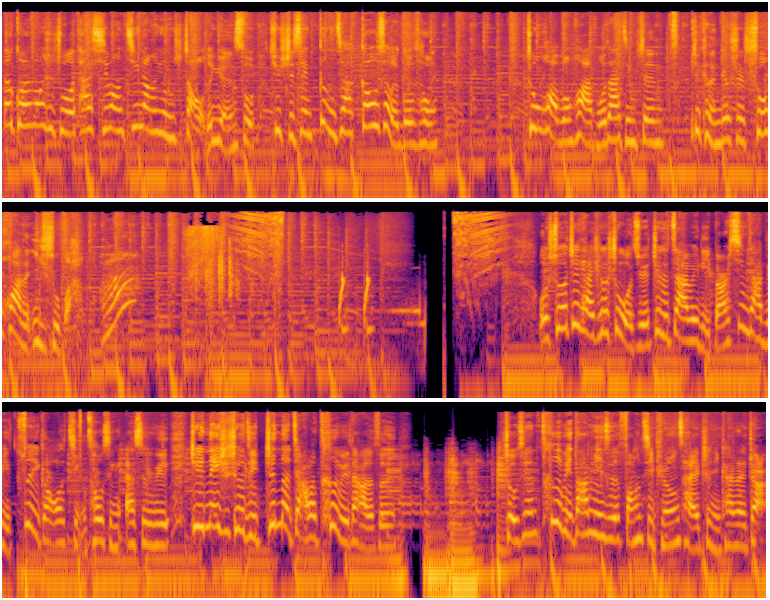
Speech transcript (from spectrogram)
那官方是说，他希望尽量用少的元素去实现更加高效的沟通。中华文化博大精深，这可能就是说话的艺术吧？啊？我说这台车是我觉得这个价位里边性价比最高紧凑型 SUV，这内饰设计真的加了特别大的分。首先，特别大面积的仿麂平绒材质，你看在这儿，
